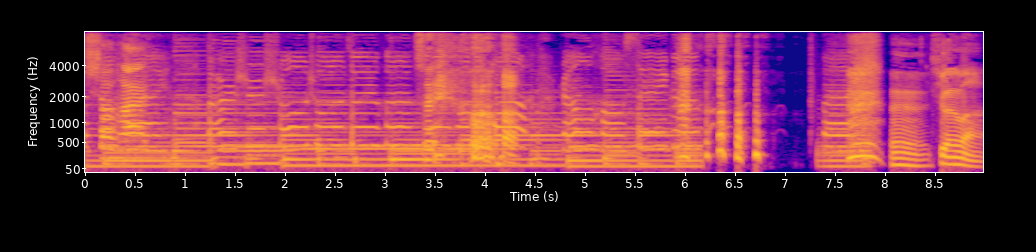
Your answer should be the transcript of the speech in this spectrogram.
上海。最后话，嗯，兄弟们，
